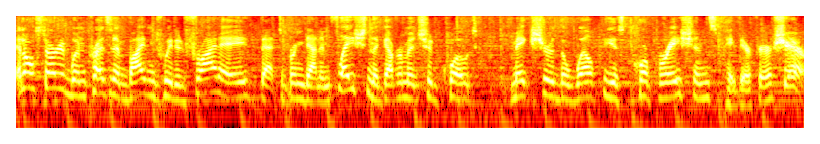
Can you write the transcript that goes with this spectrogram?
It all started when President Biden tweeted Friday that to bring down inflation, the government should quote make sure the wealthiest corporations pay their fair share.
